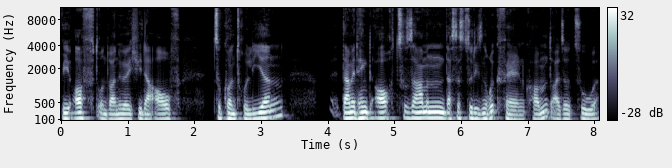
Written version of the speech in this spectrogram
wie oft und wann höre ich wieder auf, zu kontrollieren. Damit hängt auch zusammen, dass es zu diesen Rückfällen kommt, also zu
